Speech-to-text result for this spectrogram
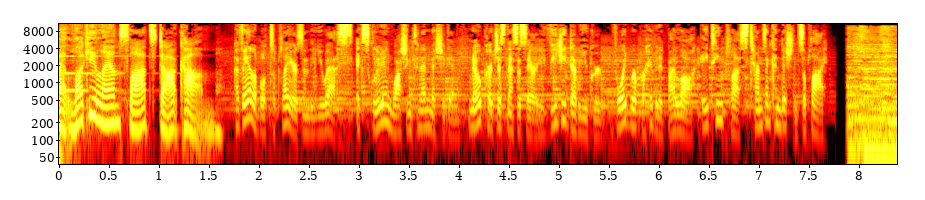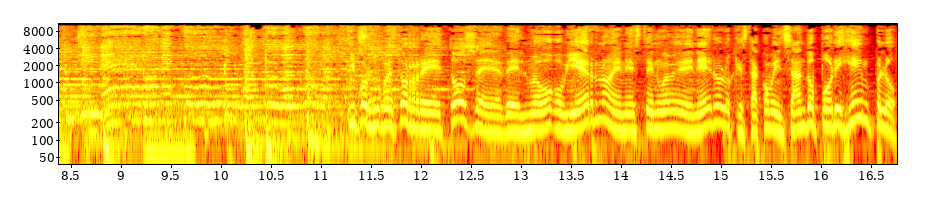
at LuckyLandSlots.com. Available to players in the U.S., excluding Washington and Michigan. No purchase necessary. VGW Group. Void where prohibited by law. 18 plus. Terms and conditions apply. Y por supuesto, retos eh, del nuevo gobierno en este 9 de enero, lo que está comenzando. Por ejemplo,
